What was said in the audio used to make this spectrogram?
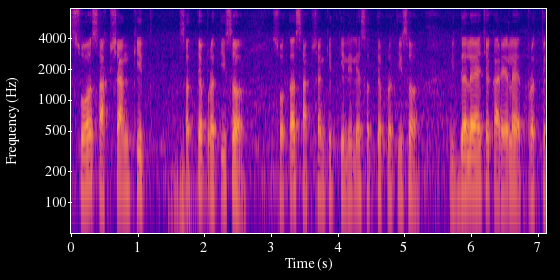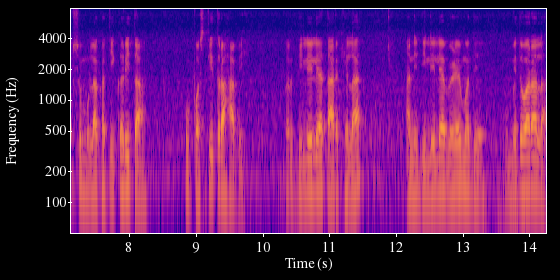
स्वसाक्षांकित सत्यप्रतीसह स्वतः साक्षांकित केलेल्या सत्यप्रतीसह विद्यालयाच्या कार्यालयात प्रत्यक्ष मुलाखतीकरिता उपस्थित राहावे. तर दिलेल्या तारखेला आणि दिलेल्या वेळेमध्ये उमेदवाराला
